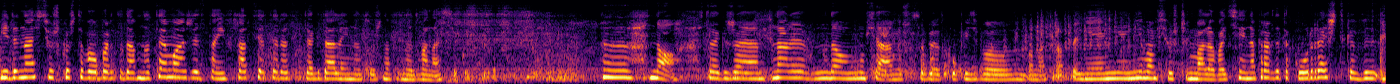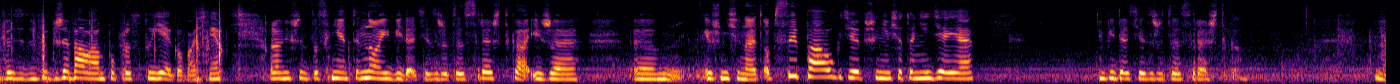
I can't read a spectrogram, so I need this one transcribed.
11 już kosztował bardzo dawno temu, a że jest ta inflacja teraz i tak dalej, no to już na pewno 12 kosztuje. Ech, No, także, no ale no, musiałam już sobie odkupić, bo, bo naprawdę nie, nie, nie mam się już czym malować. Dzisiaj naprawdę taką resztkę wy, wy, wygrzebałam po prostu jego właśnie, ale on już jest doschnięty, no i widać jest, że to jest resztka i że em, już mi się nawet obsypał, gdzie przy nim się to nie dzieje. Widać jest, że to jest resztka. No.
